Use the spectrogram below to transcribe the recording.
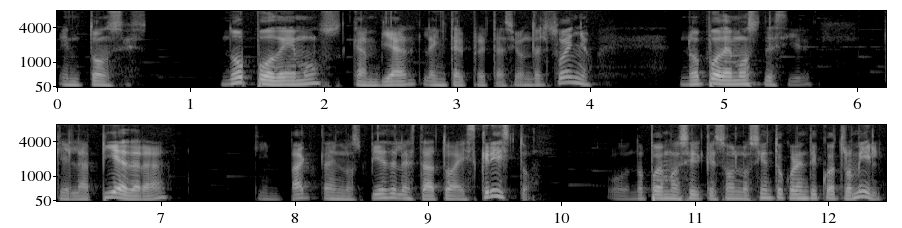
Entonces, no podemos cambiar la interpretación del sueño. No podemos decir que la piedra que impacta en los pies de la estatua es Cristo. O no podemos decir que son los 144 mil.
